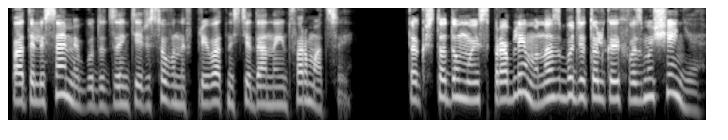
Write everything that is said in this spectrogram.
Паттели сами будут заинтересованы в приватности данной информации. Так что, думаю, из проблем у нас будет только их возмущение,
